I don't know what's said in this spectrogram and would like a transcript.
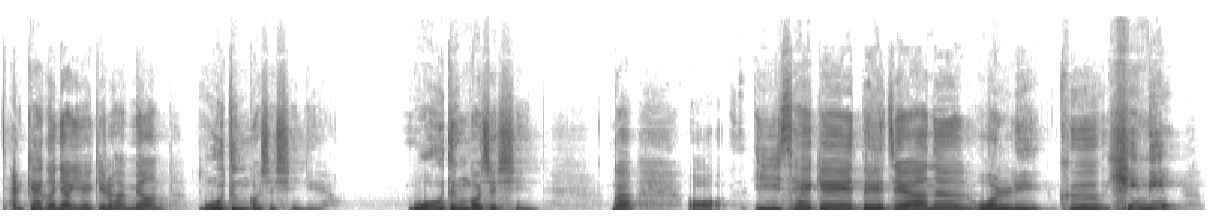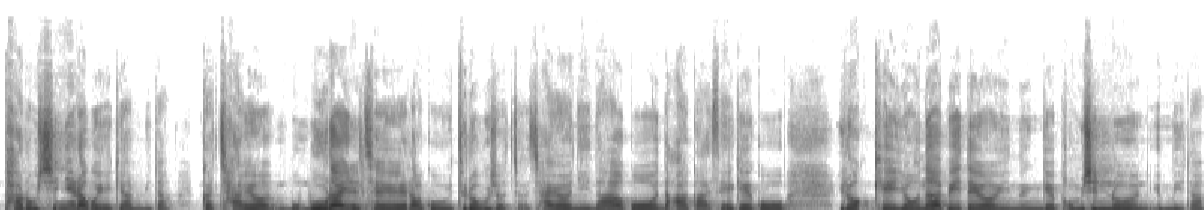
짧게 그냥 얘기를 하면 모든 것이 신이에요. 모든 것이 신. 그러니까 어, 이 세계에 내재하는 원리, 그 힘이 바로 신이라고 얘기합니다. 그러니까 자연 모- 모라일체라고 들어보셨죠? 자연이 나고 나가 세계고 이렇게 연합이 되어 있는 게 범신론입니다.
